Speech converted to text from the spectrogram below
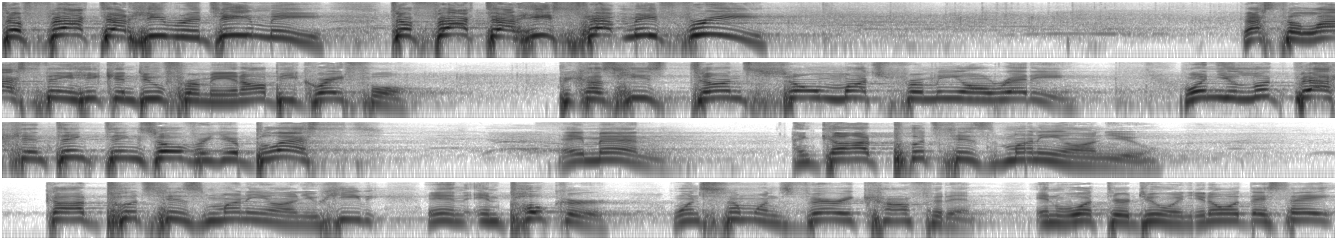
the fact that He redeemed me, the fact that He set me free. That's the last thing He can do for me, and I'll be grateful because He's done so much for me already. When you look back and think things over, you're blessed. Amen. And God puts his money on you. God puts his money on you. He in, in poker, when someone's very confident in what they're doing, you know what they say?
